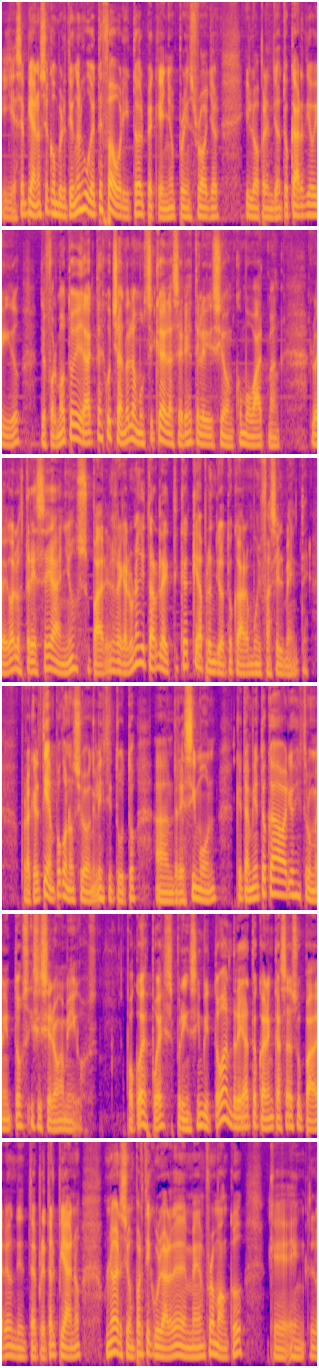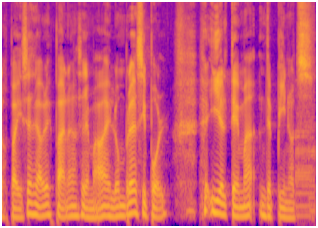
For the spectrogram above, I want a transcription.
Y ese piano se convirtió en el juguete favorito del pequeño Prince Roger y lo aprendió a tocar de oído de forma autodidacta escuchando la música de las series de televisión como Batman. Luego a los 13 años su padre le regaló una guitarra eléctrica que aprendió a tocar muy fácilmente. Por aquel tiempo conoció en el instituto a Andrés Simón, que también tocaba varios instrumentos y se hicieron amigos. Poco después, Prince invitó a Andrea a tocar en casa de su padre, donde interpreta el piano una versión particular de The Man from Uncle, que en los países de habla hispana se llamaba El hombre de Cipoll, y el tema de Peanuts.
